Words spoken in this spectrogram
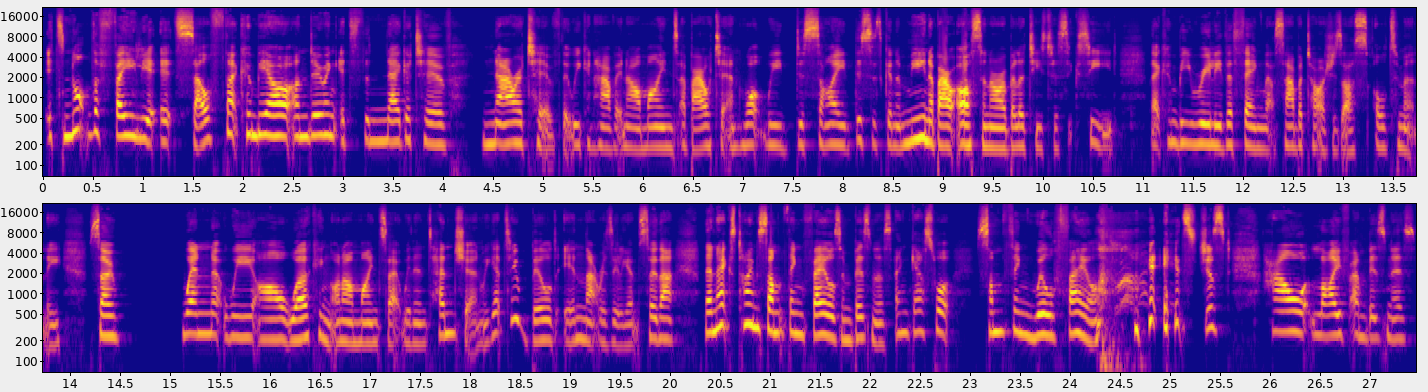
it's not the failure itself that can be our undoing, it's the negative narrative that we can have in our minds about it and what we decide this is going to mean about us and our abilities to succeed. That can be really the thing that sabotages us ultimately. So, when we are working on our mindset with intention, we get to build in that resilience so that the next time something fails in business, and guess what? Something will fail. it's just how life and business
